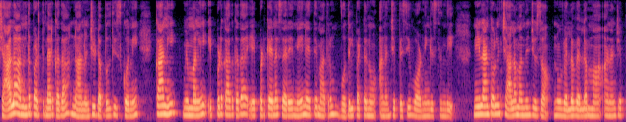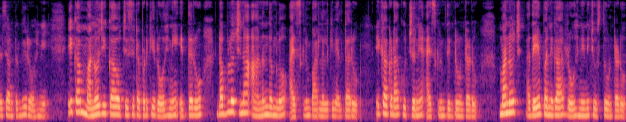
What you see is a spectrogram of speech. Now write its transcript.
చాలా ఆనందపడుతున్నారు కదా నా నుంచి డబ్బులు తీసుకొని. కానీ మిమ్మల్ని ఇప్పుడు కాదు కదా ఎప్పటికైనా సరే నేనైతే మాత్రం వదిలిపెట్టను అని చెప్పేసి వార్నింగ్ ఇస్తుంది. నీలాంటి వాళ్ళని చాలామందిని చూసాం. నువ్వు వెళ్ళ వెళ్ళమ్మా అని చెప్పేసి అంటుంది రోహిణి. ఇక మనోజ్ ఇక వచ్చేసేటప్పటికి రోహిణి ఇద్దరు డబ్బులు వచ్చిన ఆనందంలో ఐస్ క్రీమ్ పార్లర్కి వెళ్తారు. ఇక అక్కడ కూర్చొని ఐస్ క్రీమ్ తింటూ ఉంటాడు. మనోజ్ అదే పనిగా రోహిణిని చూస్తూ ఉంటాడు.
